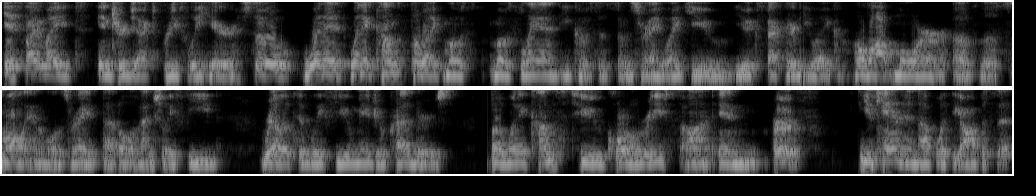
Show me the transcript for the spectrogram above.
if I might interject briefly here. So when it when it comes to like most most land ecosystems, right? Like you you expect there to be like a lot more of the small animals, right? That'll eventually feed relatively few major predators. But when it comes to coral reefs on in Earth, you can end up with the opposite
